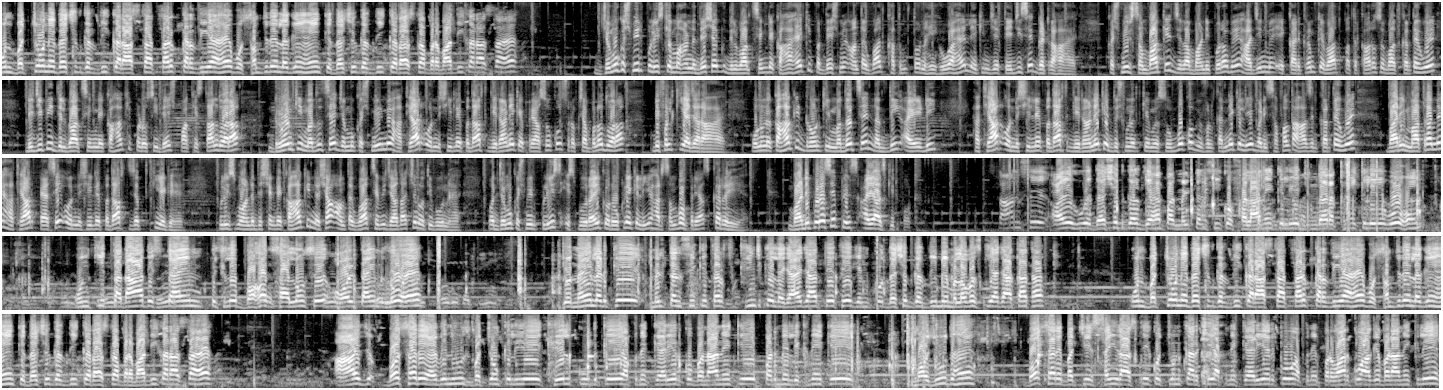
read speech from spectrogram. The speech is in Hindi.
उन बच्चों ने दहशतगर्दी का रास्ता तर्क कर दिया है। वो समझने लगे हैं कि दहशतगर्दी का रास्ता बर्बादी का रास्ता है। जम्मू कश्मीर पुलिस के महानिदेशक दिलबाग सिंह ने कहा है कि प्रदेश में आतंकवाद खत्म तो नहीं हुआ है, लेकिन ये तेज़ी से घट रहा है। कश्मीर संभाग के जिला बांडीपुरा में हाजिन में एक कार्यक्रम के बाद पत्रकारों से बात करते हुए डीजीपी दिलबाग सिंह ने कहा कि पड़ोसी देश पाकिस्तान द्वारा ड्रोन की मदद से जम्मू कश्मीर में हथियार और नशीले पदार्थ गिराने के प्रयासों को सुरक्षा बलों द्वारा विफल किया जा रहा है। उन्होंने कहा कि ड्रोन की मदद से नकदी आईडी हथियार और नशीले पदार्थ गिराने के दुश्मन के मंसूबों को विफल करने के लिए बड़ी सफलता हासिल करते हुए भारी मात्रा में हथियार, पैसे और नशीले पदार्थ जब्त किए गए हैं। पुलिस महानिदेशक ने कहा कि नशा आतंकवाद से भी ज़्यादा चुनौतीपूर्ण है और जम्मू कश्मीर पुलिस इस बुराई को रोकने के लिए हर संभव प्रयास कर रही है। बाडीपुरा से प्रिंस अयाज की रिपोर्ट। पाकिस्तान से आए हुए दहशतगर्द यहाँ पर मिलिटेंसी को फैलाने के लिए, ज़िंदा रखने के लिए वो हों। उनकी तादाद इस टाइम पिछले बहुत सालों से ऑल टाइम लो है। जो नए लड़के मिलिटेंसी की तरफ़ खींच के ले जाए जाते थे, जिनको दहशतगर्दी में मुलवस किया जाता था, उन बच्चों ने दहशतगर्दी का रास्ता तर्क कर दिया है। वो समझने लगे हैं कि दहशतगर्दी का रास्ता बर्बादी का रास्ता है। आज बहुत सारे एवेन्यूज बच्चों के लिए खेल कूद के, अपने कैरियर को बनाने के पढ़ने लिखने के मौजूद हैं। बहुत सारे बच्चे सही रास्ते को चुन करके अपने कैरियर को, अपने परिवार को आगे बढ़ाने के लिए,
